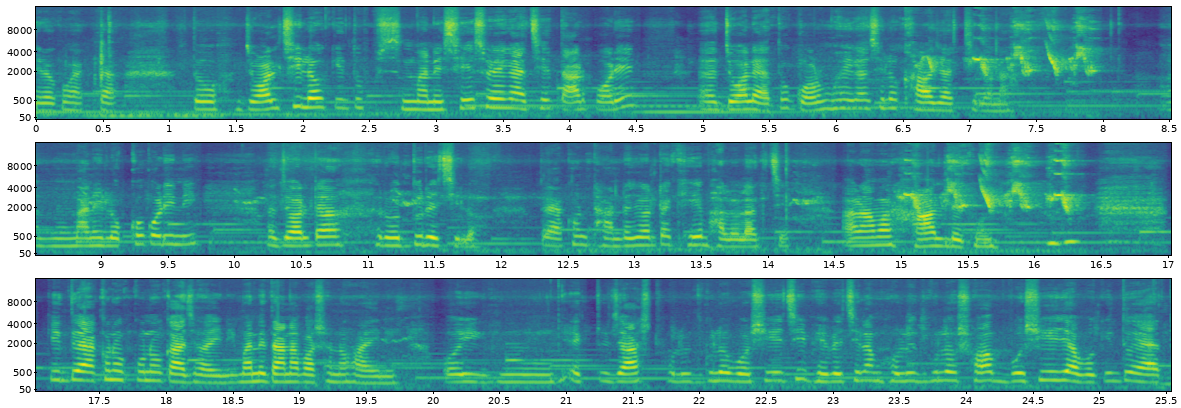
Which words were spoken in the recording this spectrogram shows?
এরকম একটা। তো জল ছিল কিন্তু মানে শেষ হয়ে গেছে, তারপরে জল এত গরম হয়ে গেছিল, খাওয়া যাচ্ছিল না। মানে লক্ষ্য করিনি, জলটা রোদ্দুরে ছিল। তো এখন ঠান্ডা জলটা খেয়ে ভালো লাগছে। আর আমার হাল দেখুন। কিন্তু এখনও কোনো কাজ হয়নি মানে দানা বসানো হয়নি। ওই একটু জাস্ট হলুদগুলো বসিয়েছি, ভেবেছিলাম হলুদগুলো সব বসিয়ে যাব, কিন্তু এত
